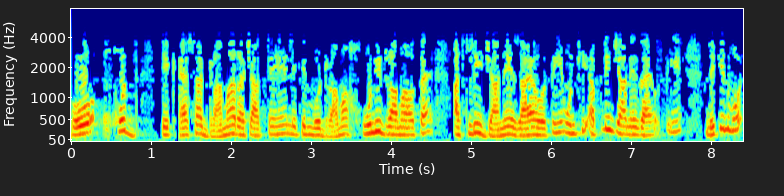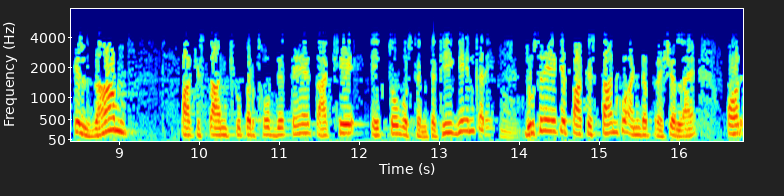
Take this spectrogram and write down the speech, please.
وہ خود ایک ایسا ڈرامہ رچاتے ہیں، لیکن وہ ڈرامہ خونی ڈرامہ ہوتا ہے۔ اصلی جانیں ضائع ہوتی ہیں، ان کی اپنی جانیں ضائع ہوتی ہیں، لیکن وہ الزام پاکستان کے اوپر تھوپ دیتے ہیں تاکہ ایک تو وہ سمپتھی گین کریں دوسرے یہ کہ پاکستان کو انڈر پریشر لائیں۔ اور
